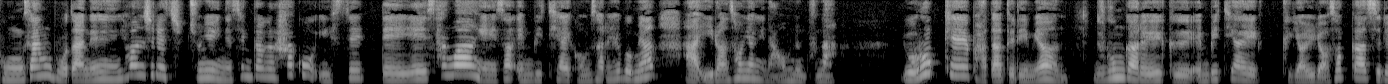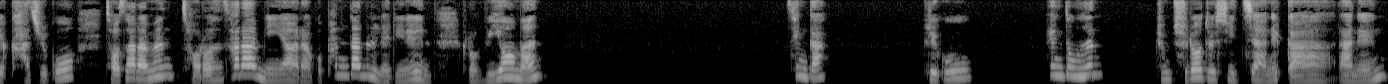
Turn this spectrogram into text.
공상보다는 현실에 집중해 있는 생각을 하고 있을 때의 상황에서 MBTI 검사를 해보면 아 이런 성향이 나오는구나. 요렇게 받아들이면 누군가를 그 MBTI 그 16가지를 가지고 저 사람은 저런 사람이야 라고 판단을 내리는 그런 위험한 생각 그리고 행동은 좀 줄어들 수 있지 않을까라는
